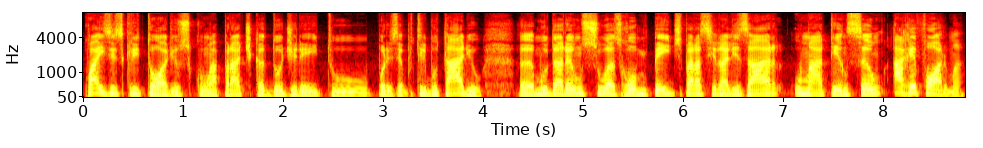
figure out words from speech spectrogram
quais escritórios com a prática do direito, por exemplo, tributário, mudarão suas homepages para sinalizar uma atenção à reforma.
